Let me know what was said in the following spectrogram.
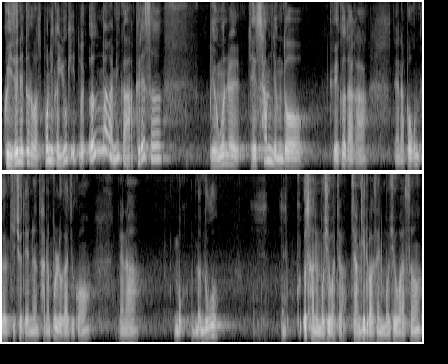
그 이전에 들어와서 보니까 6.25 엉망합니까? 그래서 병원을 제3영도 교회 거다가 내가 복음별 기초되는 사람 불러가지고 내가 뭐 누구 그 의사를 모시고 왔죠. 장기리 박사님 모시고 와서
